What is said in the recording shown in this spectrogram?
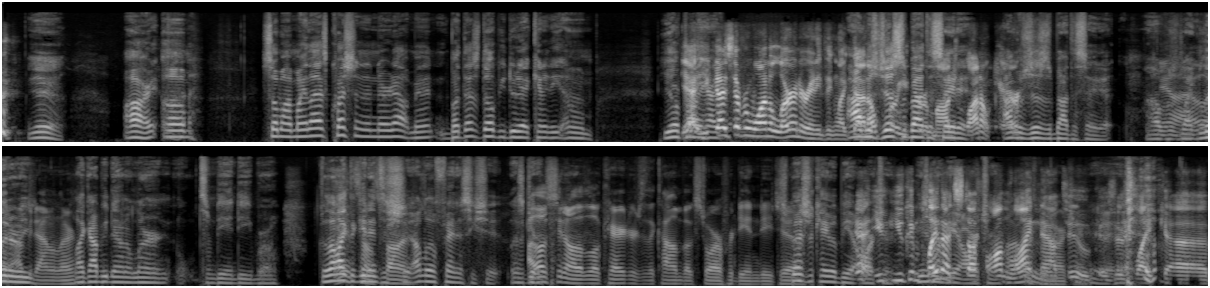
yeah. All right. Um, so my, my last question to nerd out, man. But that's dope. You do that, Kennedy. Um, you'll Yeah, probably you have- guys ever want to learn or anything like that? I was I'll just about to say module. that. I don't care. I was just about to say that. I was like I'll, I'll literally, be down to learn. like I'll be down to learn some D and D, bro. Because I like to get into fun. shit. I love fantasy shit. Let's get. I get love it. seeing all the little characters at the comic book store for D and D too. Special K would be an yeah, archer. you, you can He's play that stuff archer. online now archer. too, because Yeah. there's like uh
